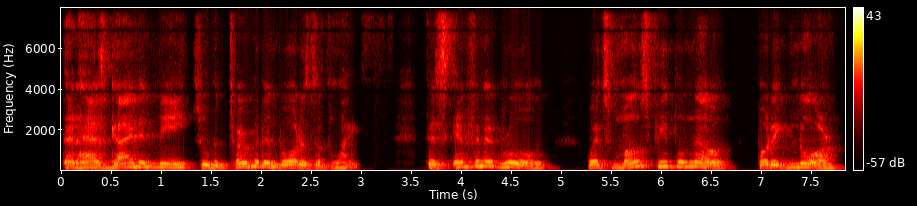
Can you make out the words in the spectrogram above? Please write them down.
that has guided me through the turbulent waters of life. This infinite rule, which most people know but ignore,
